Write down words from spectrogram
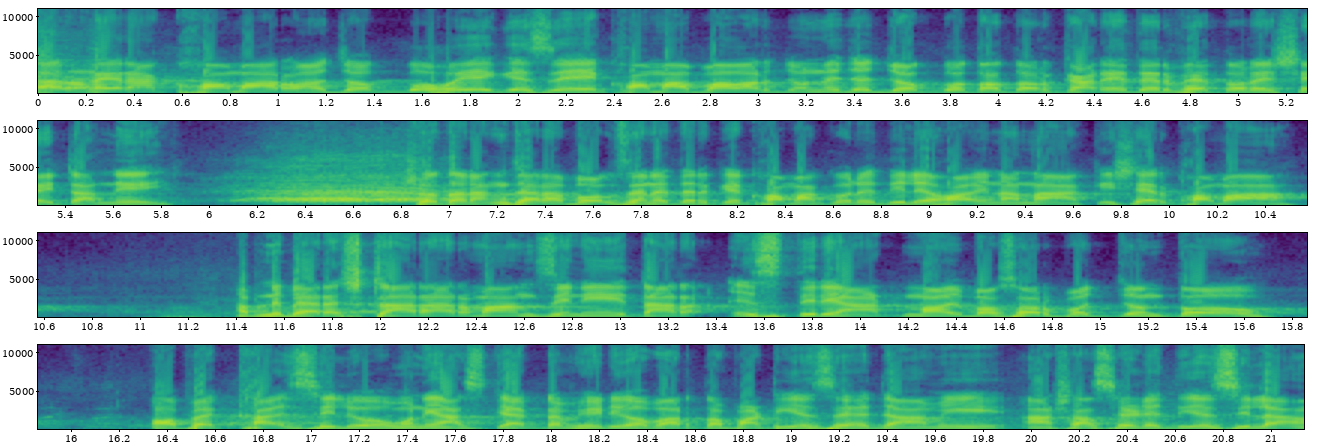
কারণ এরা ক্ষমার অযোগ্য হয়ে গেছে। ক্ষমা পাওয়ার জন্য যে যোগ্যতা দরকার, এদের ভেতরে সেটা নেই। সুতরাং যারা বলছেন এদেরকে ক্ষমা করে দিলে হয় না না, কিসের ক্ষমা? আপনি ব্যারিস্টার আরমান যিনি, তার স্ত্রী আট, নয় বছর পর্যন্ত অপেক্ষায় ছিল। উনি আজকে একটা ভিডিও বার্তা পাঠিয়েছে যে আমি আশা ছেড়ে দিয়েছিলাম,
